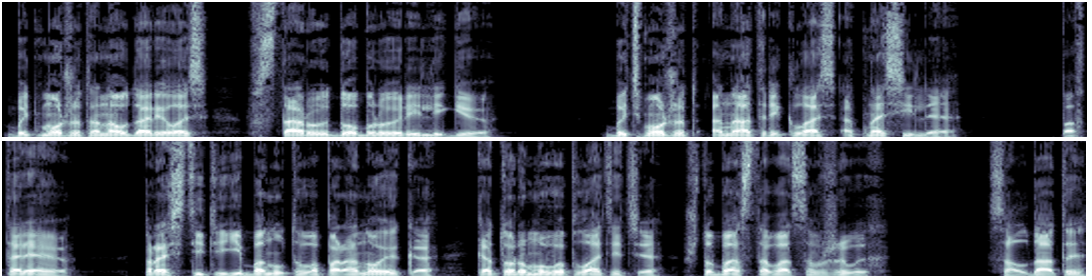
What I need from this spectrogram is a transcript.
Быть может, она ударилась в старую добрую религию. Быть может, она отреклась от насилия. Повторяю, Простите ебанутого параноика, которому вы платите, чтобы оставаться в живых. Солдаты?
